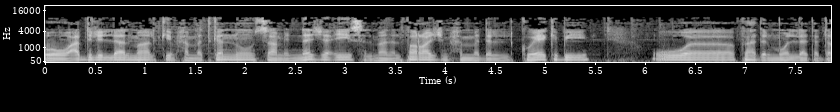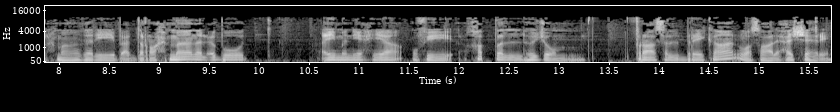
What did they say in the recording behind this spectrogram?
وعبد الله المالكي محمد كنو سامي النجعي سلمان الفرج محمد الكويكبي وفهد المولد عبد الرحمن غريب عبد الرحمن العبود. أيمن يحيى وفي خط الهجوم فراس البريكان وصالح الشهري.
